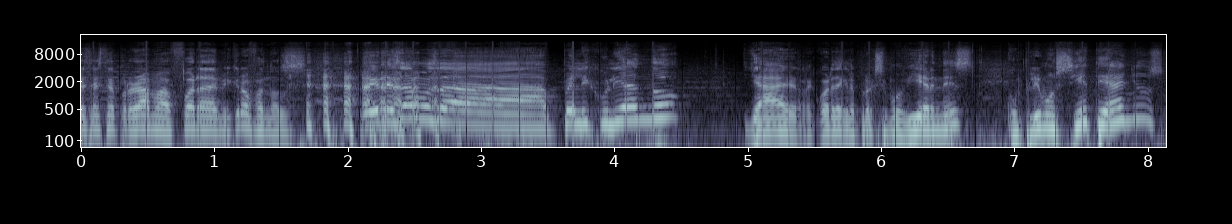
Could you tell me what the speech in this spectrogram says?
Qué bonito es este programa fuera de micrófonos. Regresamos a Peliculeando. Ya recuerden que el próximo viernes cumplimos siete años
